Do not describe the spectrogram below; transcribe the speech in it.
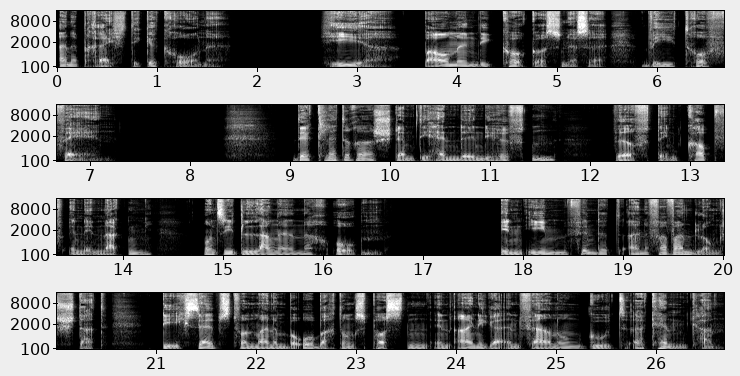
eine prächtige Krone. Hier baumeln die Kokosnüsse wie Trophäen. Der Kletterer stemmt die Hände in die Hüften, wirft den Kopf in den Nacken und sieht lange nach oben. In ihm findet eine Verwandlung statt, die ich selbst von meinem Beobachtungsposten in einiger Entfernung gut erkennen kann.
